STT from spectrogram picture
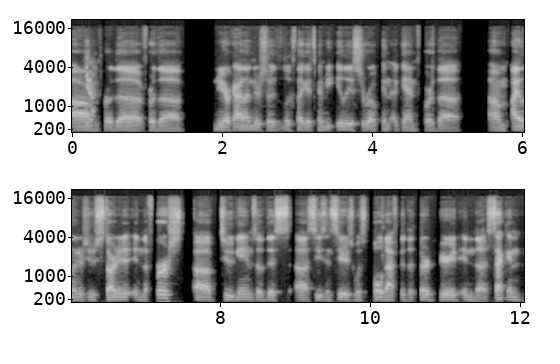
um, Yeah. for the for the New York Islanders, so it looks like it's going to be Ilya Sorokin again for the um, Islanders, who started in the first uh, two games of this uh, season series, was pulled after the third period in the second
